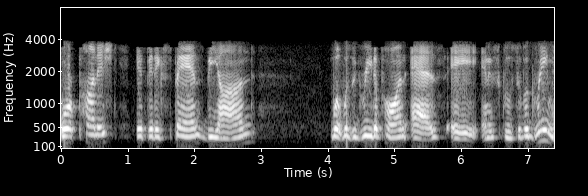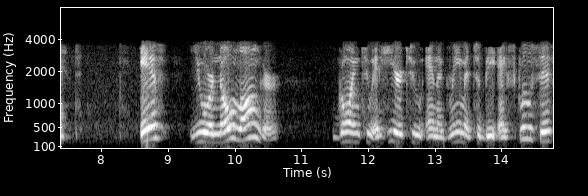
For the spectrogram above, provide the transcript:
or punished if it expands beyond what was agreed upon as a, an exclusive agreement. If you are no longer going to adhere to an agreement to be exclusive,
